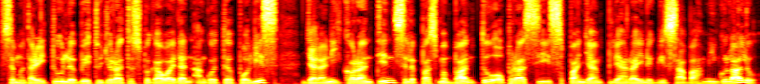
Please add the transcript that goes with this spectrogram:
Sementara itu, lebih 700 pegawai dan anggota polis jalani karantin selepas membantu operasi sepanjang pilihan raya negeri Sabah minggu lalu.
